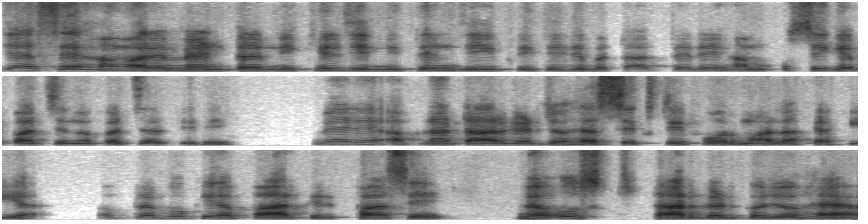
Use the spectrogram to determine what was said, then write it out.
जैसे हमारे मेंटर निखिल जी, नितिन जी, प्रीति जी बताते रहे, हम उसी के पचनों पर चलती रही। मैंने अपना टारगेट जो है सिक्सटी फोर माला का किया और प्रभु की अपार कृपा से मैं उस टारगेट को जो है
